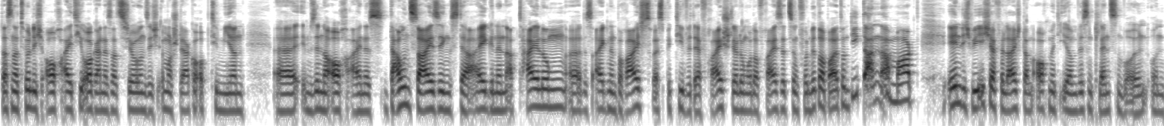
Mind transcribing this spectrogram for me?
dass natürlich auch IT-Organisationen sich immer stärker optimieren, äh, im Sinne auch eines Downsizings der eigenen Abteilung, äh, des eigenen Bereichs, respektive der Freistellung oder Freisetzung von Mitarbeitern, die dann am Markt, ähnlich wie ich ja vielleicht dann auch mit ihrem Wissen glänzen wollen. Und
